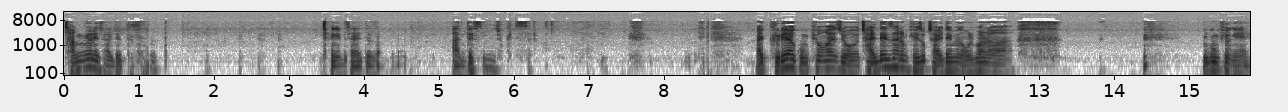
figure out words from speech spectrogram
작년에 잘 됐던 사람들, 작년에 잘 됐던 사람들은 안 됐으면 좋겠어요. 아니, 그래야 공평하죠. 잘 된 사람 계속 잘 되면 얼마나 불공평해.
